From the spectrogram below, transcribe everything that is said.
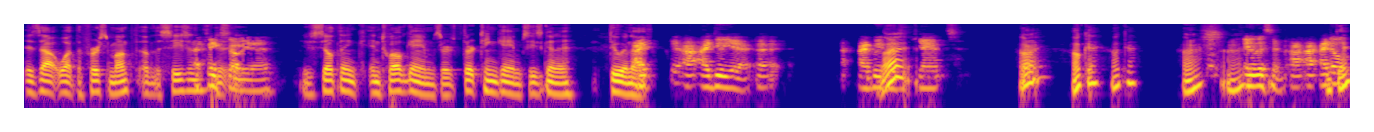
is out what the first month of the season. I think so, yeah. You still think in twelve games or thirteen games he's gonna do enough? I, I, do, yeah. Uh, I believe All there's right. a chance. All right. Okay. Okay. All right. All right. Hey, listen, I, I- don't, Okay,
